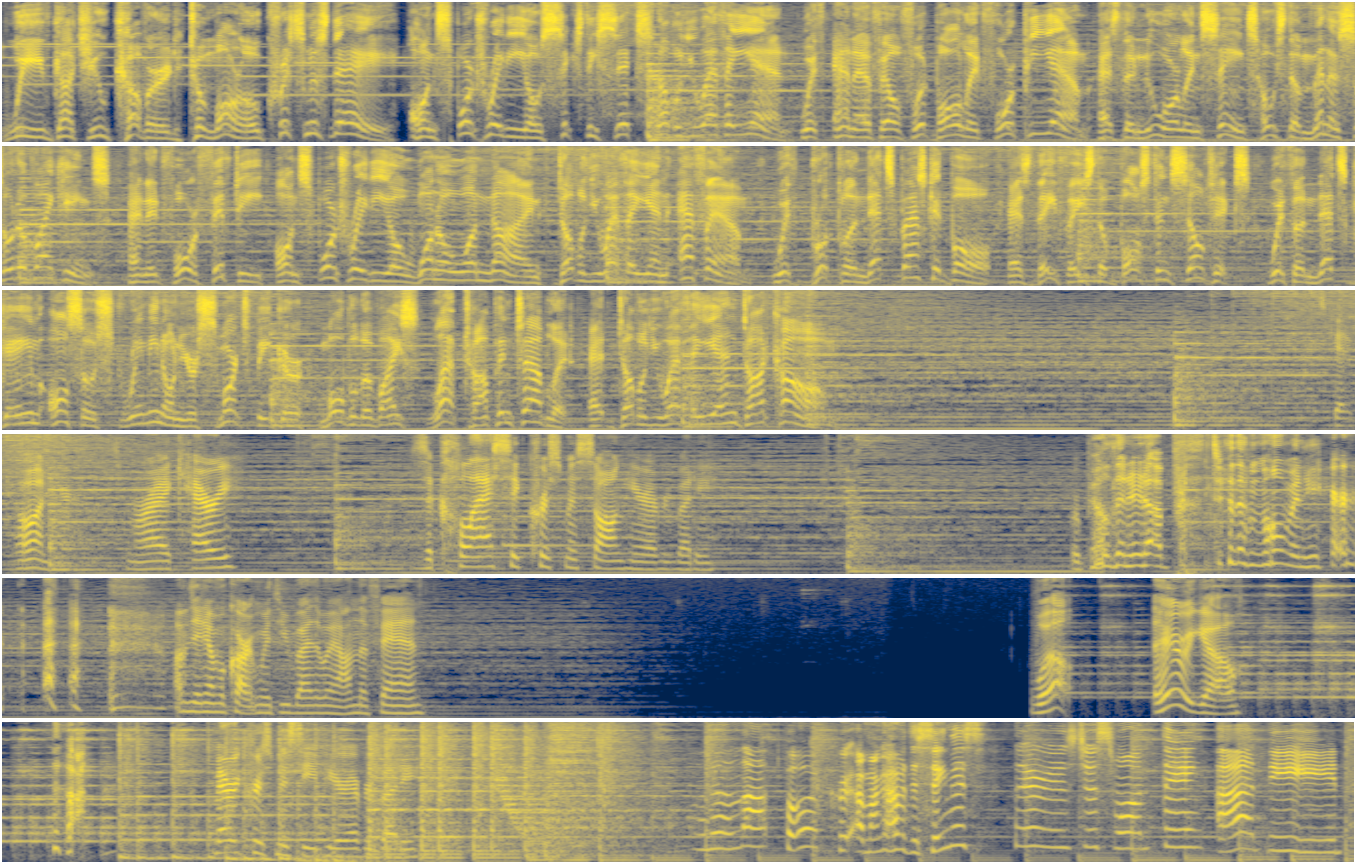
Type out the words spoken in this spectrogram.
We've got you covered tomorrow, Christmas Day, on Sports Radio 66 WFAN with NFL football at 4 p.m. as the New Orleans Saints host the Minnesota Vikings, and at 4:50 on Sports Radio 1019 WFAN FM with Brooklyn Nets basketball as they face the Boston Celtics. With the Nets game also streaming on your smart speaker, mobile device, laptop, and tablet at WFAN.com. get going here. It's Mariah Carey. It's a classic Christmas song here, everybody. We're building it up to the moment here. I'm Danielle McCartan with you, by the way, on the fan. Well, there we go. Merry Christmas Eve here, everybody. Am I gonna have to sing this? There is just one thing I need.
